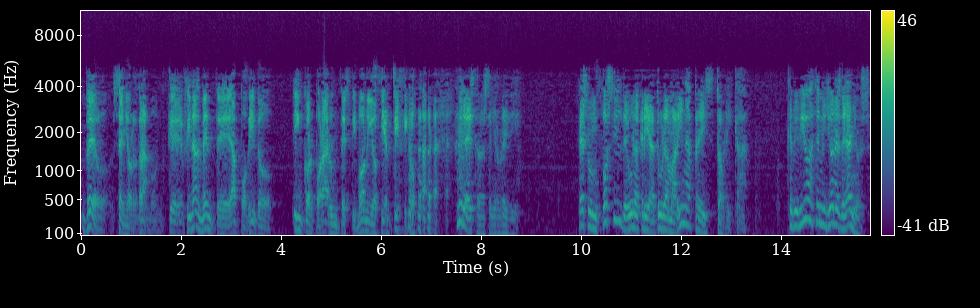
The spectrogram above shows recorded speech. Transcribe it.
Veo, señor Drummond, que finalmente ha podido incorporar un testimonio científico. Mire esto, señor Brady. Es un fósil de una criatura marina prehistórica que vivió hace millones de años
